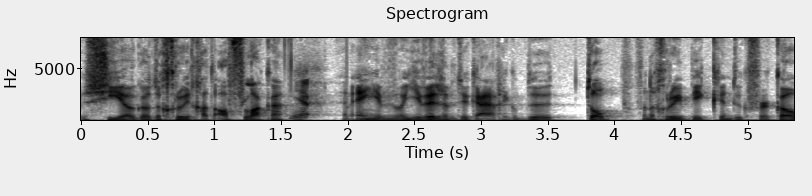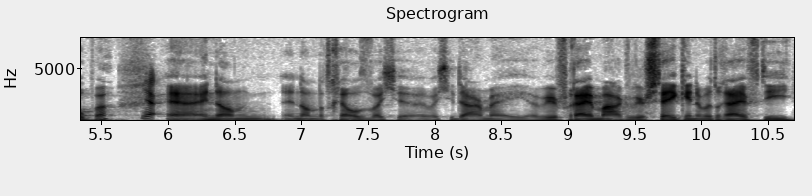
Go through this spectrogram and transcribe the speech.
zie je ook dat de groei gaat afvlakken. Ja. En je, je wil het natuurlijk eigenlijk op de top van de groeipiek natuurlijk verkopen. Ja. Uh, en, dan, en dan het geld wat je, wat je daarmee eh, weer vrijmaakt, weer steken in een bedrijf die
